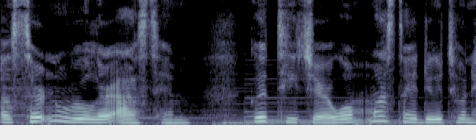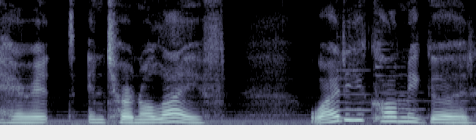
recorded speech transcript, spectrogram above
A certain ruler asked him, Good teacher, what must I do to inherit eternal life? Why do you call me good?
